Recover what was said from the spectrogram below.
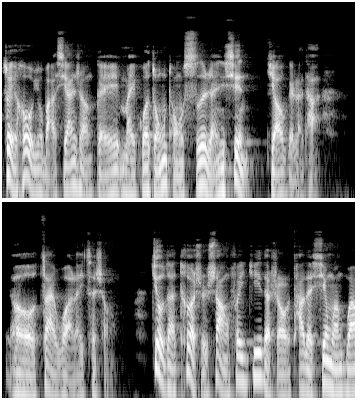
最后又把先生给美国总统私人信交给了他。又再握了一次手。就在特使上飞机的时候，他的新闻官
